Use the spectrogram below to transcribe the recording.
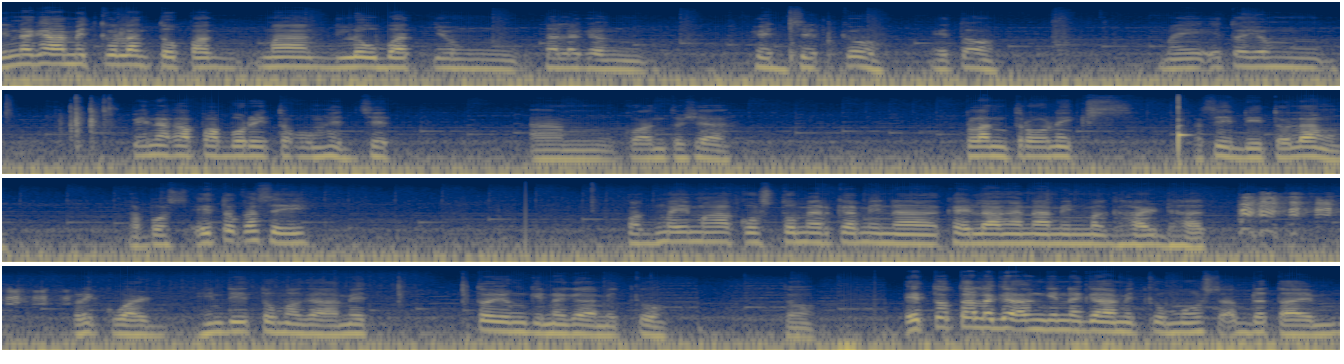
Ginagamit ko lang to pag mag-lowbat yung talagang headset ko. Ito. May ito yung pinaka paborito kong headset. Um, kuan to siya. Plantronics. Kasi dito lang. Tapos ito kasi pag may mga customer kami na kailangan namin mag hard hat required, hindi ito magamit. Ito yung ginagamit ko. Ito. Ito talaga ang ginagamit ko most of the time.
